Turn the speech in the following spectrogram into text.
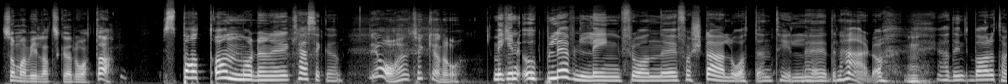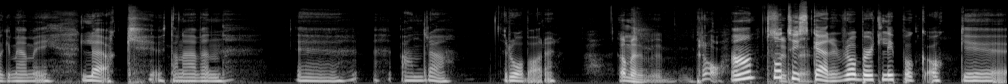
som man vill att det ska låta. Spot on modern classical. Ja, det tycker jag nog. Vilken upplevning från eh, första låten till eh, den här då. Mm. Jag hade inte bara tagit med mig lök utan även eh, andra råvaror. Ja men bra. Ja, två Super. tyskar, Robert Lippock och eh,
